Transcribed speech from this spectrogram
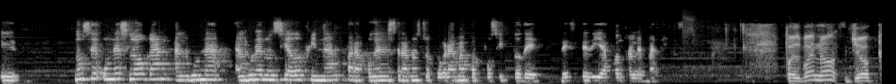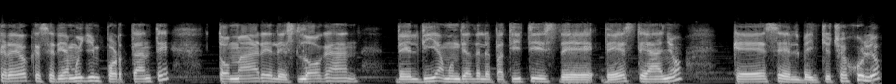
eh, no sé, un eslogan, alguna, algún enunciado final para poder cerrar nuestro programa a propósito de, de este día contra la hepatitis. Pues bueno, yo creo que sería muy importante tomar el eslogan del Día Mundial de la Hepatitis de, este año, que es el 28 de julio,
